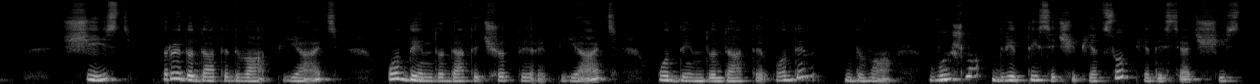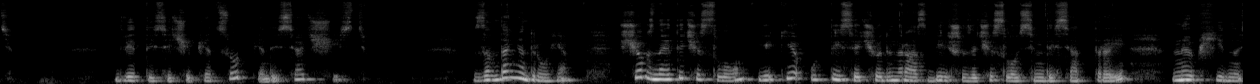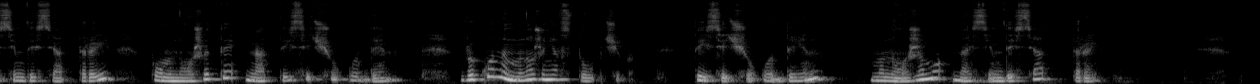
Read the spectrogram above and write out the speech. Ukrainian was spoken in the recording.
6, 3 додати 2 – 5, 1 додати 4 – 5, 1 додати 1 – 2. Вийшло 2556. 2556. Завдання друге. Щоб знайти число, яке у 1001 раз більше за число 73, необхідно 73 помножити на 1001. Виконуємо множення в стовпчик. 1001 множимо на 73.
